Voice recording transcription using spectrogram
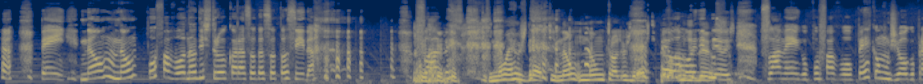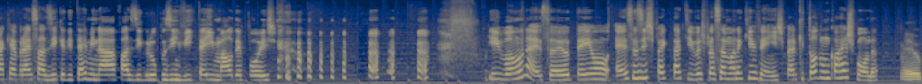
Pen, não, não, por favor, não destrua o coração da sua torcida. Flamengo. não é os draft, não, não trole os draft, pelo, pelo amor de Deus. Deus. Flamengo, por favor, perca um jogo para quebrar essa zica de terminar a fase de grupos invicta e mal depois. E vamos nessa. Eu tenho essas expectativas para a semana que vem. Espero que todo mundo corresponda. É, eu,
